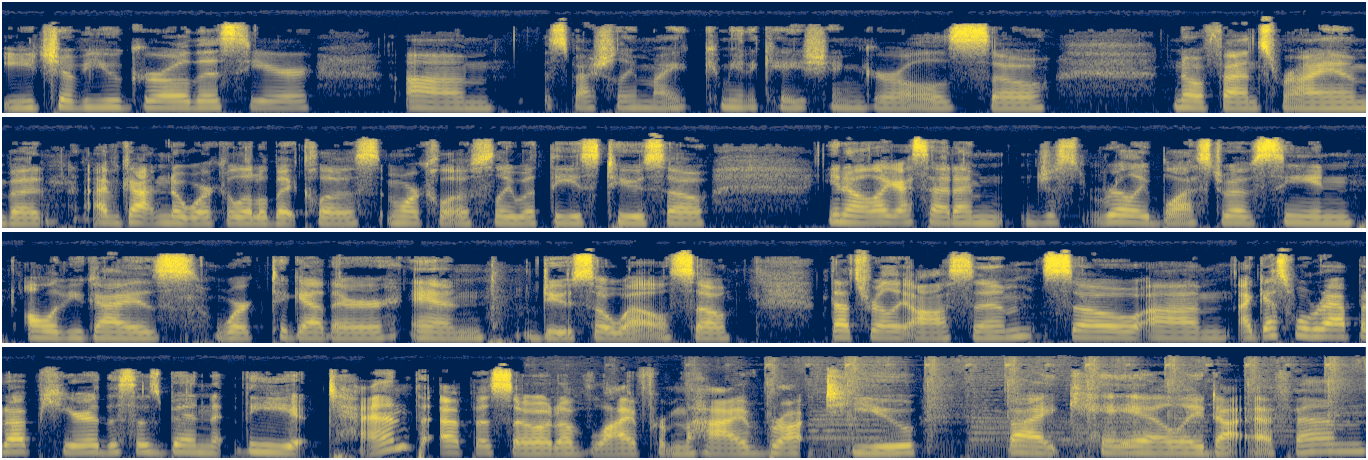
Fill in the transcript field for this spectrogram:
each of you grow this year, um, especially my communication girls. So no offense, Ryan, but I've gotten to work a little bit close, more closely with these two. So you know, like I said, I'm just really blessed to have seen all of you guys work together and do so well. So that's really awesome. So um, I guess we'll wrap it up here. This has been the 10th episode of Live from the Hive brought to you by KALA.FM.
